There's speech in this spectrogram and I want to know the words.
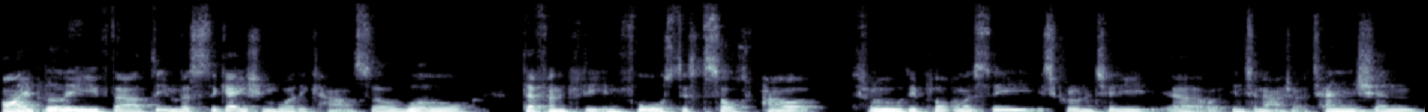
I believe that the investigation by the council will definitely enforce this soft power through diplomacy, scrutiny, uh, international attention,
